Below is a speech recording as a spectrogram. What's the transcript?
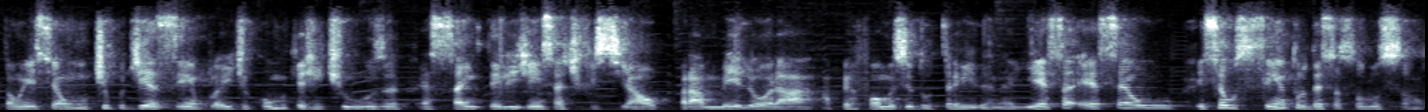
Então esse é um tipo de exemplo aí de como que a gente usa essa inteligência artificial para melhorar a performance do trader, né? E essa, essa é o, esse é o centro dessa solução.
